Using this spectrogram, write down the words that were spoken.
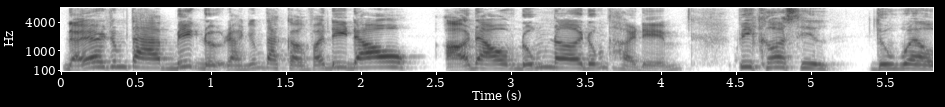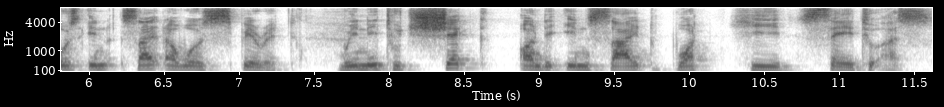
để cho chúng ta biết được rằng chúng ta cần phải đi đâu, ở đâu, đúng nơi, đúng thời điểm. Because He dwells inside our spirit, we need to check on the inside what He say to us.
